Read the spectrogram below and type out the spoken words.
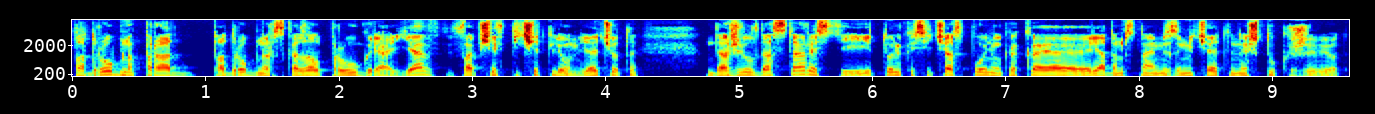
подробно, про, подробно рассказал про угря. Я вообще впечатлен. Я что-то дожил до старости и только сейчас понял, какая рядом с нами замечательная штука живет.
